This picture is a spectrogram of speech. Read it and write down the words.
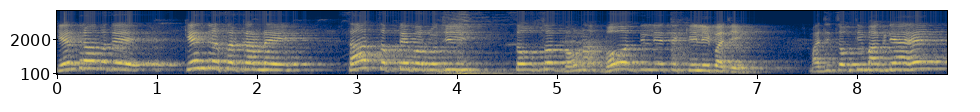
केंद्रामध्ये केंद्र सरकारने सात सप्टेंबर रोजी संसद भवना भवन दिल्ली येथे केली पाहिजे. माझी चौथी मागणी आहे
